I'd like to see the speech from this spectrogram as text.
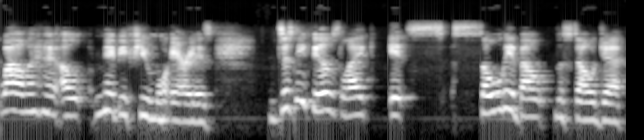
well, maybe a few more areas, Disney feels like it's solely about nostalgia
